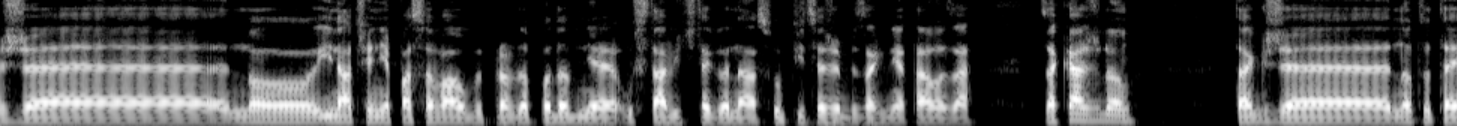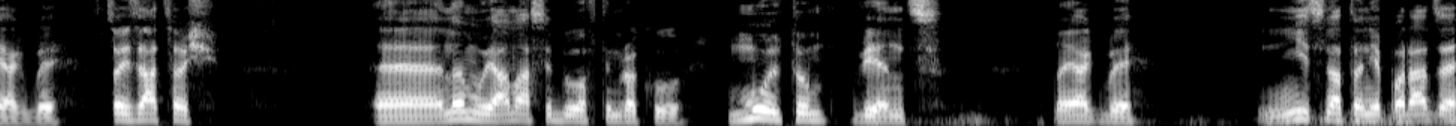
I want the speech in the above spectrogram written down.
że no inaczej nie pasowałoby prawdopodobnie ustawić tego na słupicę, żeby zagniatało za, za każdą. Także no tutaj jakby coś za coś. E, No mówię, Amasy było w tym roku multum, więc no jakby nic na to nie poradzę.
